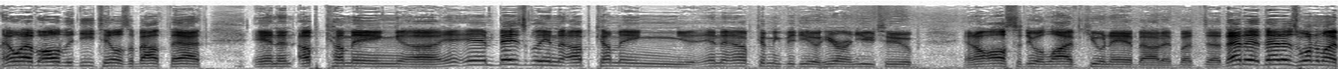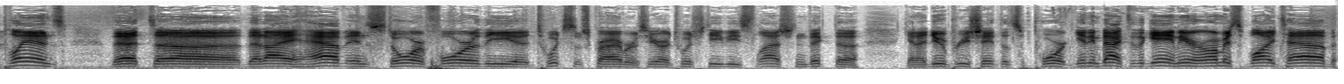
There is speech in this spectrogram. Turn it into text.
I'll have all the details about that in an upcoming, uh, in basically in an upcoming, in an upcoming video here on YouTube, and I'll also do a live Q and A about it. But uh, that is, that is one of my plans that uh, that I have in store for the uh, Twitch subscribers here at Twitch TV slash Sinvicta. Again, I do appreciate the support. Getting back to the game here, Army Supply tab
